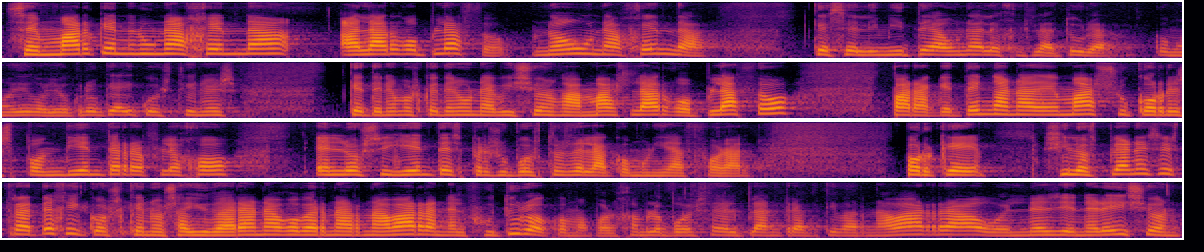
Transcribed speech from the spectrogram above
se enmarquen en una agenda a largo plazo, no una agenda que se limite a una legislatura. Como digo, yo creo que hay cuestiones que tenemos que tener una visión a más largo plazo para que tengan además su correspondiente reflejo en los siguientes presupuestos de la comunidad foral. Porque si los planes estratégicos que nos ayudarán a gobernar Navarra en el futuro, como por ejemplo puede ser el Plan Reactivar Navarra o el Next Generation,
